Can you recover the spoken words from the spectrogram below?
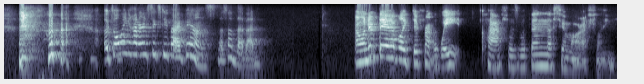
it's only 165 pounds. That's not that bad. I wonder if they have like different weight classes within the sumo wrestling.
